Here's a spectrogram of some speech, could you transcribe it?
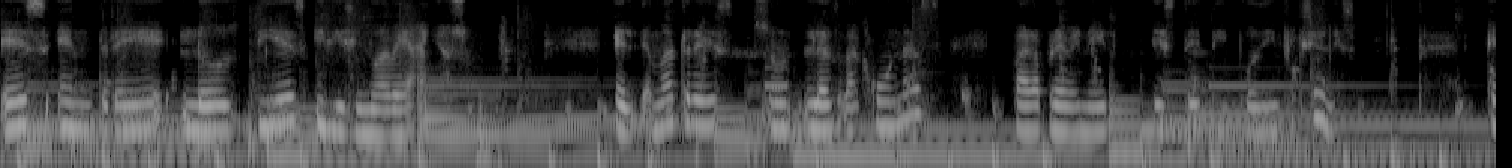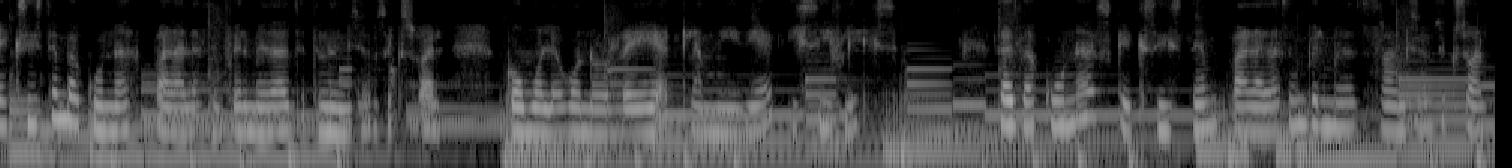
es entre los 10 y 19 años. El tema 3 son las vacunas para prevenir este tipo de infecciones. Existen vacunas para las enfermedades de transmisión sexual, como la gonorrea, clamidia y sífilis. Las vacunas que existen para las enfermedades de transmisión sexual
